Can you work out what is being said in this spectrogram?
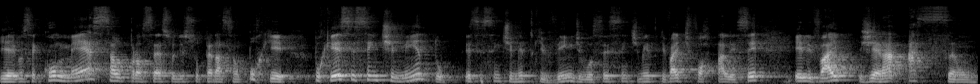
E aí você começa o processo de superação. Por quê? Porque esse sentimento, esse sentimento que vem de você, esse sentimento que vai te fortalecer, ele vai gerar ação.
